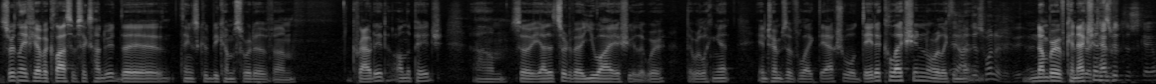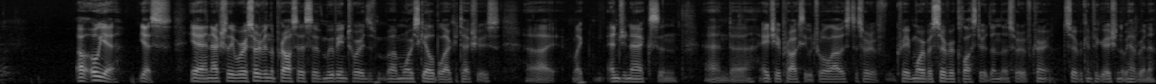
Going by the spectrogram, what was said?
certainly if you have a class of 600, the things could become sort of um, crowded on the page. Um, so yeah, that's sort of a UI issue that we're that we're looking at in terms of like the actual data collection or like the yeah, I nu- just wondered number of have you connections. attempted to scale it. Oh, oh yeah, yes, yeah, and actually we're sort of in the process of moving towards uh, more scalable architectures, uh, like Nginx and and uh, HA proxy, which will allow us to sort of create more of a server cluster than the sort of current server configuration that we have right now.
